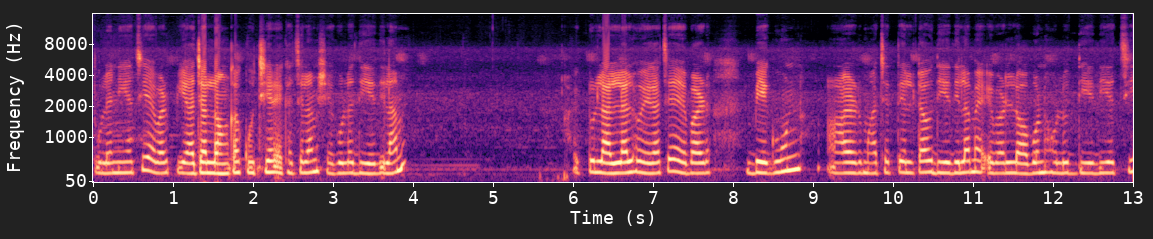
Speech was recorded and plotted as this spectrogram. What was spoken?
তুলে নিয়েছি। এবার পেঁয়াজ আর লঙ্কা কুচিয়ে রেখেছিলাম, সেগুলো দিয়ে দিলাম। একটু লাল লাল হয়ে গেছে, এবার বেগুন আর মাছের তেলটাও দিয়ে দিলাম। এবার লবণ, হলুদ দিয়ে দিয়েছি।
